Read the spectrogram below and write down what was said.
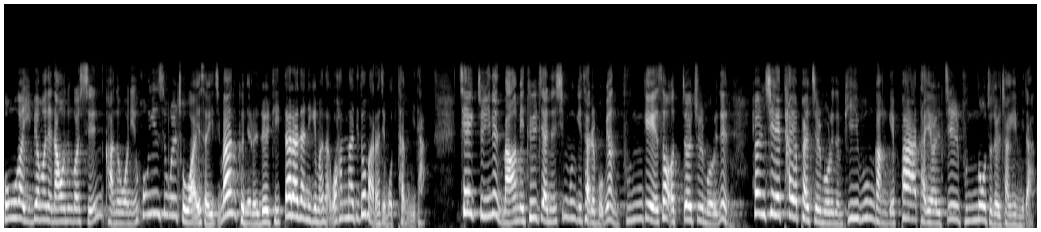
봉우가 이 병원에 나오는 것은 간호원인 홍인숙을 좋아해서이지만 그녀를 늘 뒤따라다니기만 하고 한마디도 말하지 못합니다. 최익준이는 마음에 들지 않는 신문기사를 보면 분개해서 어쩔 줄 모르는 현실에 타협할 줄 모르는 비분관계파 다혈질 분노조절장입니다.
